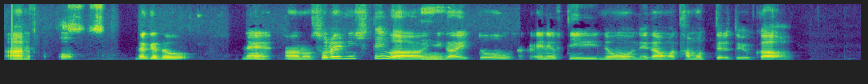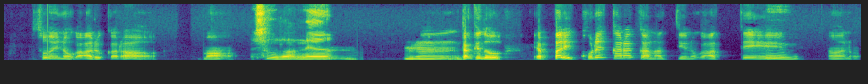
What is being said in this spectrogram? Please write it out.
あのだけど、ね、あのそれにしてはうん。意外となんか NFT の値段は保ってるというか、そういうのがあるから、まあ、そうだね。うん。うん。だけど、やっぱりこれからかなっていうのがあって、うん、あの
